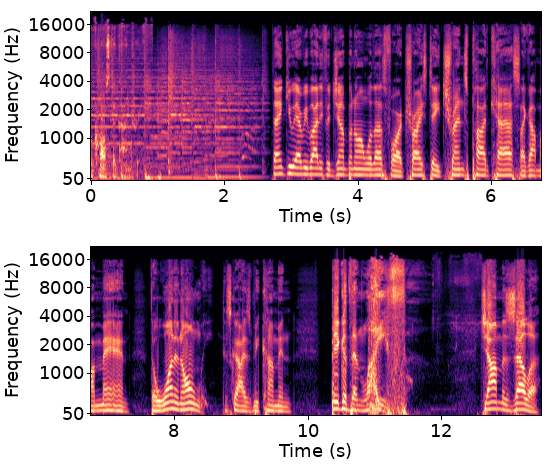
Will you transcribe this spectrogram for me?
across the country. Thank you, everybody, for jumping on with us for our Tri State Trends podcast. I got my man, the one and only. This guy is becoming bigger than life. John Mazzella,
